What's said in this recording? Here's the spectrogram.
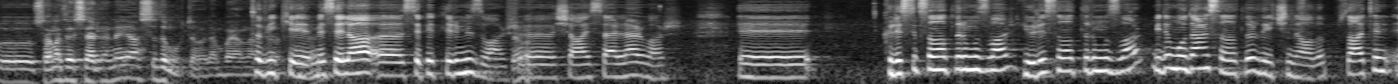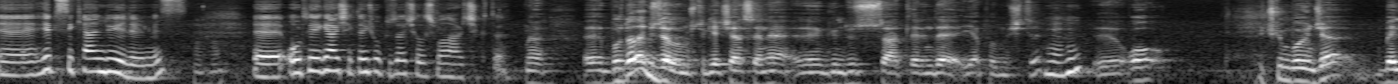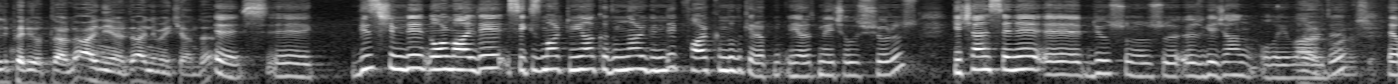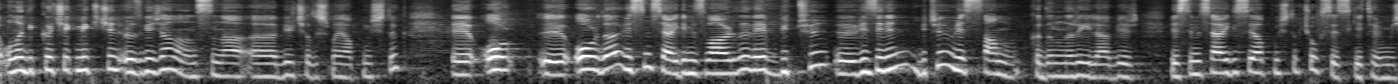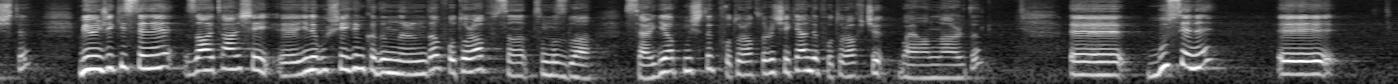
sanat eserlerine yansıdı muhtemelen bayanlar Tabii ki. tarafından. Mesela e, sepetlerimiz var, şaheserler var. E, klasik sanatlarımız var, yöre sanatlarımız var. Bir de modern sanatları da içine alıp zaten e, hepsi kendi üyelerimiz. E, ortaya gerçekten çok güzel çalışmalar çıktı. Evet. E, Burada da güzel olmuştu. Geçen sene e, gündüz saatlerinde yapılmıştı. E, O üç gün boyunca belli periyotlarla aynı yerde, aynı mekanda. Evet. e, biz şimdi normalde 8 Mart Dünya Kadınlar Günü'nde farkındalık yarat- yaratmaya çalışıyoruz. Geçen sene e, biliyorsunuz Özgecan olayı vardı. Evet. E, Ona dikkat çekmek için Özgecan anısına e, bir çalışma yapmıştık. E, or, e, orada resim sergimiz vardı ve bütün e, Rize'nin bütün ressam kadınlarıyla bir resim sergisi yapmıştık. Çok ses getirmişti. Bir önceki sene zaten şey e, yine bu şehrin kadınlarında fotoğraf sanatımızla sergi yapmıştık. Fotoğrafları çeken de fotoğrafçı bayanlardı. E, bu sene E,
